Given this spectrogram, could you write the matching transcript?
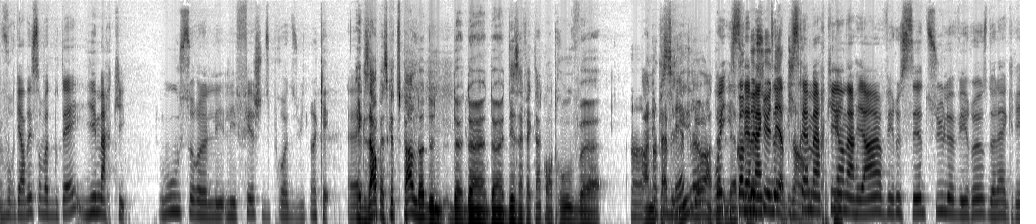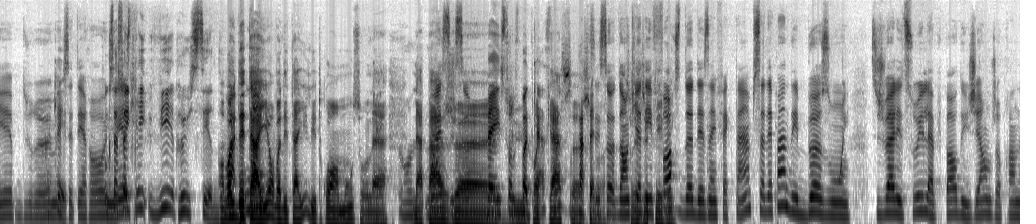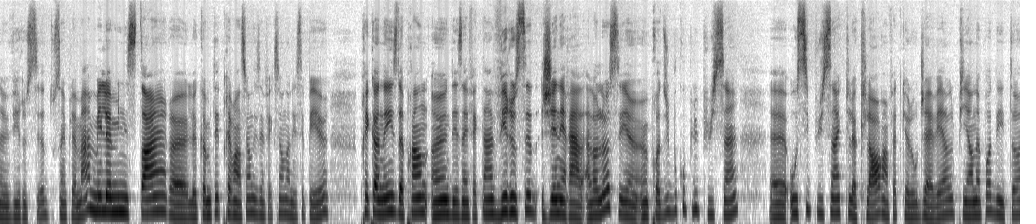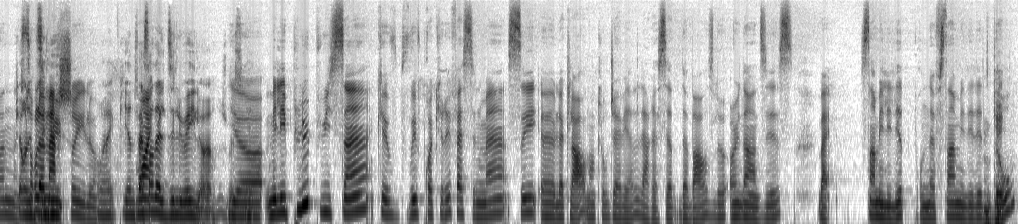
Vous regardez sur votre bouteille, il est marqué ou sur euh, les, les fiches du produit. OK. Euh, Exemple, est-ce que tu parles là, d'un- désinfectant qu'on trouve euh, en, épicerie, tablette, là, en Oui, il tablette? Comme Monsieur Net, il serait là. marqué en arrière virucide tue le virus de la grippe, du rhume, etc. Faut Une que ça soit écrit virucide. On va Ouais, le détailler, on va détailler les trois mots sur la, OK. On- la Ouais, page ça. euh, Ben, sur le du podcast, là. euh, Parfait. sur, C'est ça. Donc, sur il y a des TV. forces de désinfectant, puis ça dépend des besoins. Si je veux aller tuer la plupart des germes, je vais prendre un virucide, tout simplement. Mais le ministère, euh, le Comité de prévention des infections dans les CPE, préconise de prendre un désinfectant virucide général. Alors là, c'est un, un produit beaucoup plus puissant, euh, aussi puissant que le chlore, en fait, que l'eau de Javel. Puis il n'y en a pas des tonnes sur le le, marché. Oui, puis il y a une façon Ouais. de le diluer, là. Je me a- mais les plus puissants que vous pouvez vous procurer facilement, c'est euh, le chlore, donc l'eau de Javel, la recette de base, là, 1 dans 10, ben, 100 ml pour 900 ml OK. d'eau.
